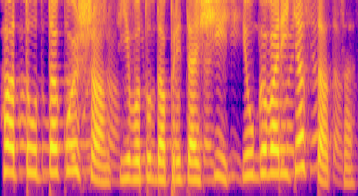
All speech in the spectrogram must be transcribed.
А тут такой шанс его туда притащить и уговорить остаться.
